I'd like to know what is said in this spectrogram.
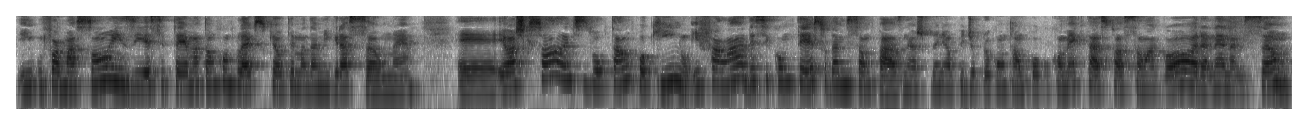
informações e esse tema tão complexo que é o tema da migração, né? É, eu acho que só antes voltar um pouquinho e falar desse contexto da Missão Paz, né? Acho que o Daniel pediu para eu contar um pouco como é que está a situação agora, né, na missão.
